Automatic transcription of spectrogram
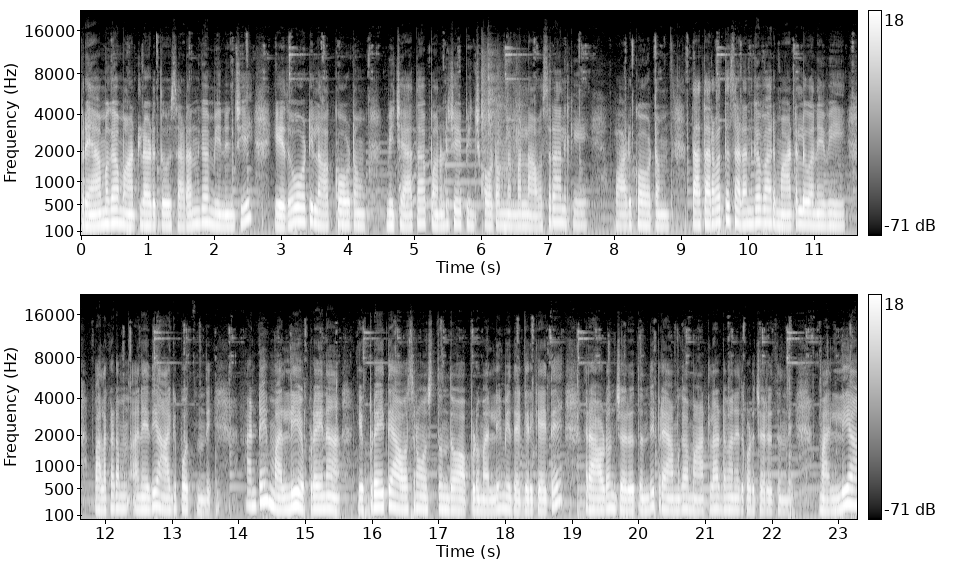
ప్రేమగా మాట్లాడుతూ సడన్గా మీ నుంచి ఏదో ఒకటి లాక్కోవటం మీ చేత పనులు చేయించుకోవటం మిమ్మల్ని అవసరం అవసరాలకి వాడుకోవటం ఆ తర్వాత సడన్గా వారి మాటలు అనేవి పలకడం అనేది ఆగిపోతుంది. అంటే మళ్ళీ ఎప్పుడైనా ఎప్పుడైతే అవసరం వస్తుందో అప్పుడు మళ్ళీ మీ దగ్గరికి అయితే రావడం జరుగుతుంది. ప్రేమగా మాట్లాడడం అనేది కూడా జరుగుతుంది. మళ్ళీ ఆ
